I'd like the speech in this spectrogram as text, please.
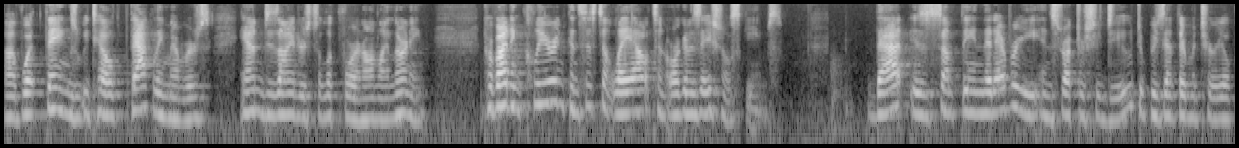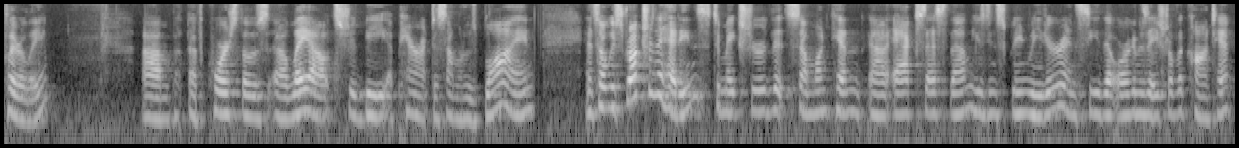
of what things we tell faculty members and designers to look for in online learning. Providing clear and consistent layouts and organizational schemes. That is something that every instructor should do to present their material clearly. Um, of course, those uh, layouts should be apparent to someone who's blind. And so we structure the headings to make sure that someone can uh, access them using screen reader and see the organization of the content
